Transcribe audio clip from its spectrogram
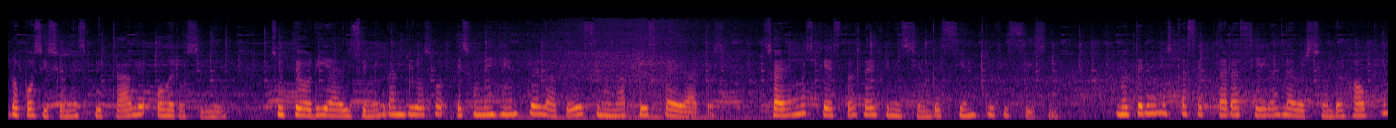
proposición explicable o verosímil. Su teoría del diseño grandioso es un ejemplo de la fe sin una pizca de datos. Sabemos que esta es la definición de cientificismo. No tenemos que aceptar a ciegas la versión de Hawking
